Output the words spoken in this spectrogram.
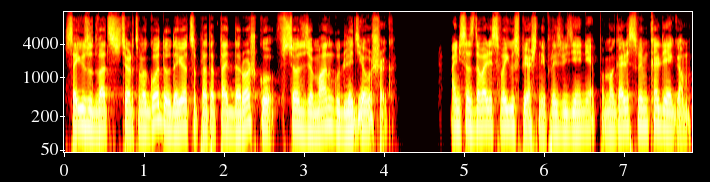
Союзу 24 года удается протоптать дорожку в сёдзю мангу для девушек. Они создавали свои успешные произведения, помогали своим коллегам,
